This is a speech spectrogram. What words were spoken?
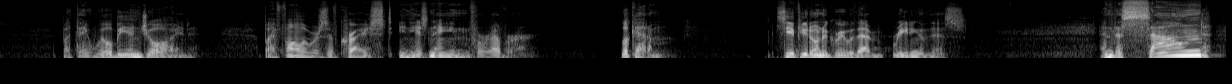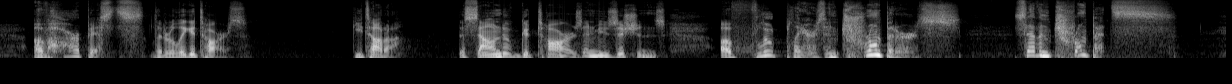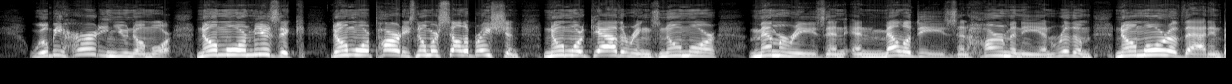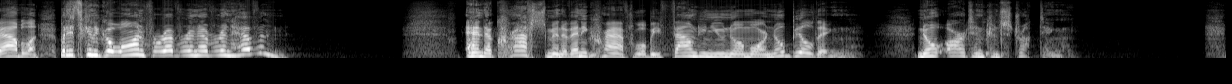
but they will be enjoyed by followers of Christ in his name forever. Look at them. See if you don't agree with that reading of this. And the sound of harpists, literally guitars, guitarra, the sound of guitars and musicians, of flute players and trumpeters, seven trumpets will be heard in you no more. No more music, no more parties, no more celebration, no more gatherings, no more memories and, and melodies and harmony and rhythm. No more of that in Babylon. But it's going to go on forever and ever in heaven. And a craftsman of any craft will be found in you no more. No building, no art in constructing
